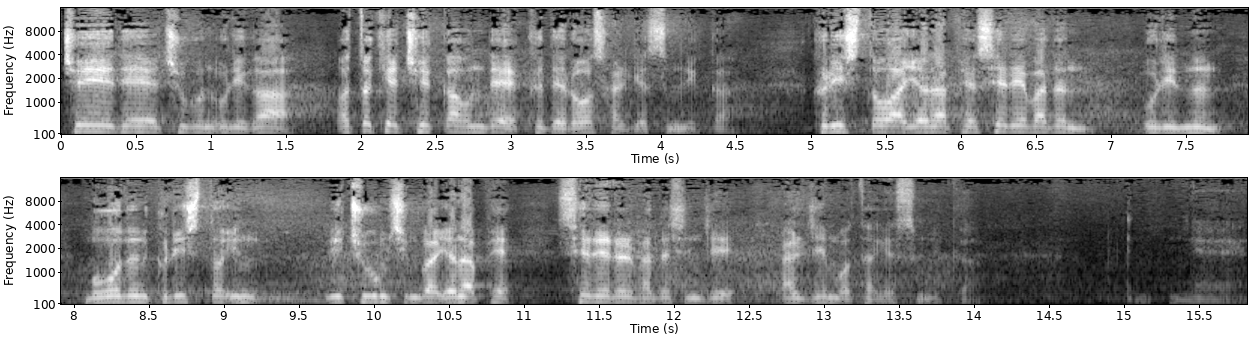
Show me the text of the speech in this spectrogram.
죄에 대해 죽은 우리가 어떻게 죄 가운데 그대로 살겠습니까? 그리스도와 연합해 세례받은 우리는 모든 그리스도인이 죽음신과 연합해 세례를 받으신지 알지 못하겠습니까? 네.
